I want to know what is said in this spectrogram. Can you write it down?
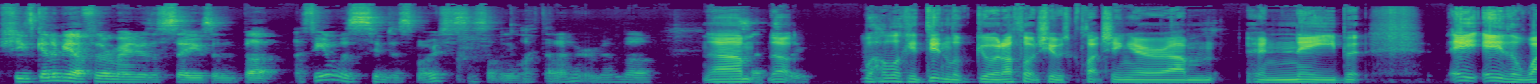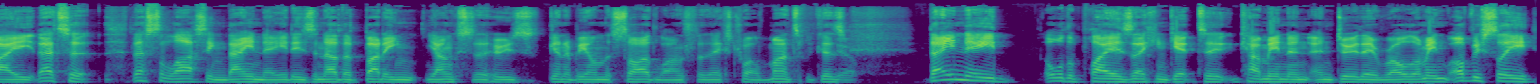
she's going to be out for the remainder of the season, but I think it was syndesmosis or something like that. I don't remember. Um, no, well, look, it didn't look good. I thought she was clutching her um her knee, but e- either way, that's a that's the last thing they need is another budding youngster who's going to be on the sidelines for the next twelve months because yep. they need all the players they can get to come in and, and do their role. I mean, obviously,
